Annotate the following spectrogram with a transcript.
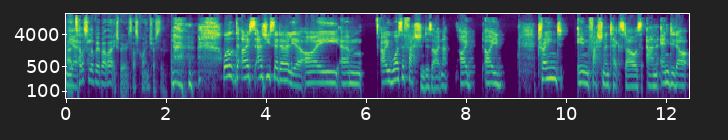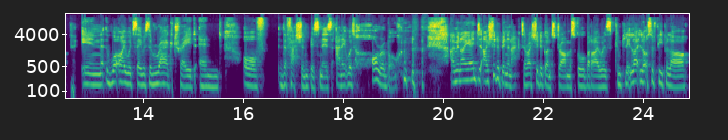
Uh, yeah. Tell us a little bit about that experience. That's quite interesting. well, as, as, you said earlier, I um, I was a fashion designer. I I trained in fashion and textiles and ended up in what I would say was the rag trade end of the fashion business and it was horrible. I mean, I I should have been an actor. I should have gone to drama school, but I was completely, like lots of people are,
